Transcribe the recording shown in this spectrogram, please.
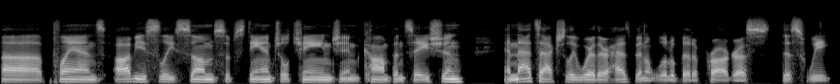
uh, plans. Obviously, some substantial change in compensation, and that's actually where there has been a little bit of progress this week.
